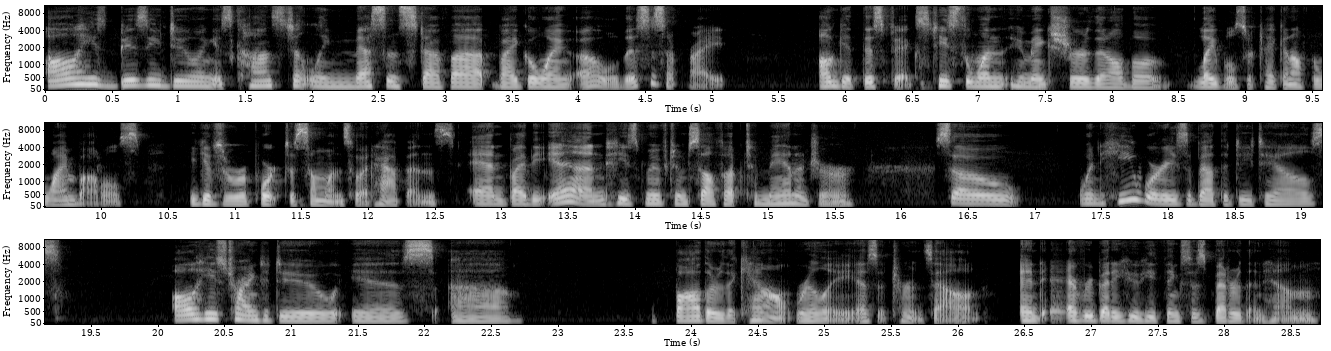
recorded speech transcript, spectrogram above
all he's busy doing is constantly messing stuff up by going oh well, this isn't right I'll get this fixed. He's the one who makes sure that all the labels are taken off the wine bottles. He gives a report to someone so it happens. And by the end, he's moved himself up to manager. So when he worries about the details, all he's trying to do is uh, bother the count, really, as it turns out, and everybody who he thinks is better than him.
